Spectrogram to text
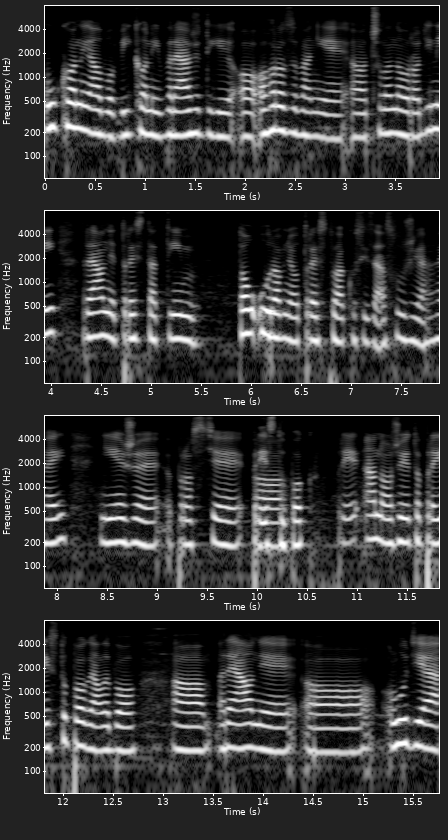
úkony alebo výkony vraždy, o ohrozovanie uh, členov rodiny reálne trestať tým tou úrovňou trestu, ako si zaslúžia, hej? Nie, že proste... Priestupok. Uh, prie, áno, že je to priestupok, alebo uh, reálne uh, ľudia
